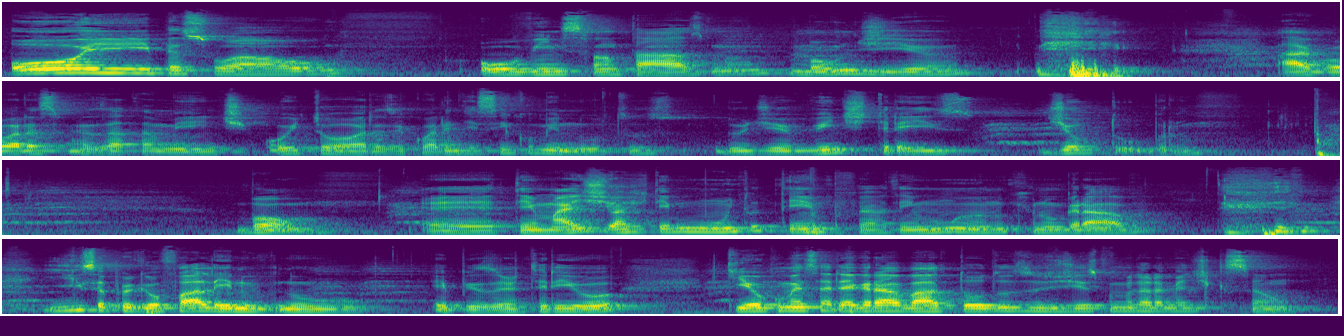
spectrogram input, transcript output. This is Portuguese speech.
Oi, pessoal, ouvintes fantasma, bom dia. Agora são exatamente 8 horas e 45 minutos do dia 23 de outubro. Bom, é, tem mais, acho que tem muito tempo, já tem um ano que eu não gravo. Isso é porque eu falei no, no episódio anterior que eu começaria a gravar todos os dias para melhorar minha dicção.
